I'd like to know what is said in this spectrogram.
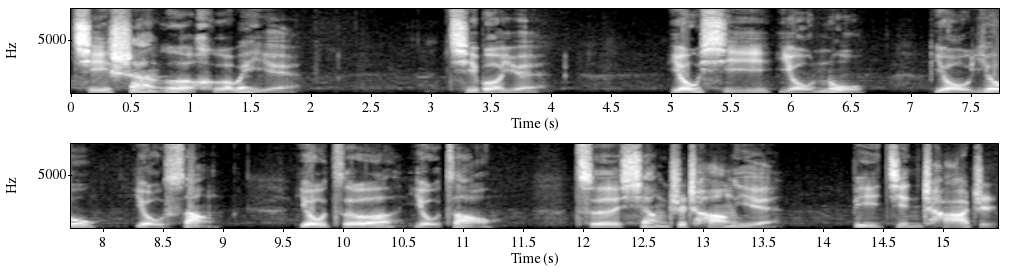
其善恶何谓也？岐伯曰：有喜有怒，有忧有丧，有泽有躁，此象之常也，必谨察之。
